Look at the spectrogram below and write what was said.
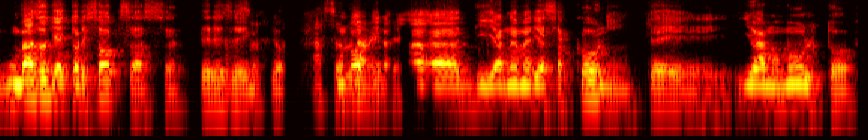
un vaso di Ettore Sozzas, per esempio. Assolutamente. Un'opera di Anna Maria Sacconi, che io amo molto,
